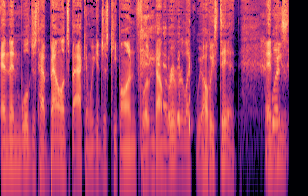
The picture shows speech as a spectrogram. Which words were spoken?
and then we'll just have balance back, and we could just keep on floating down the river like we always did. And What- he's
